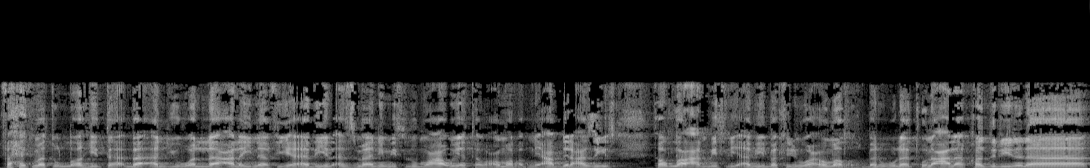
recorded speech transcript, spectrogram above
فحكمة الله تأبى أن يولى علينا في هذه الأزمان مثل معاوية وعمر بن عبد العزيز. فضلا عن مثل أبي بكر وعمر بل ولاتنا على قدرنا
